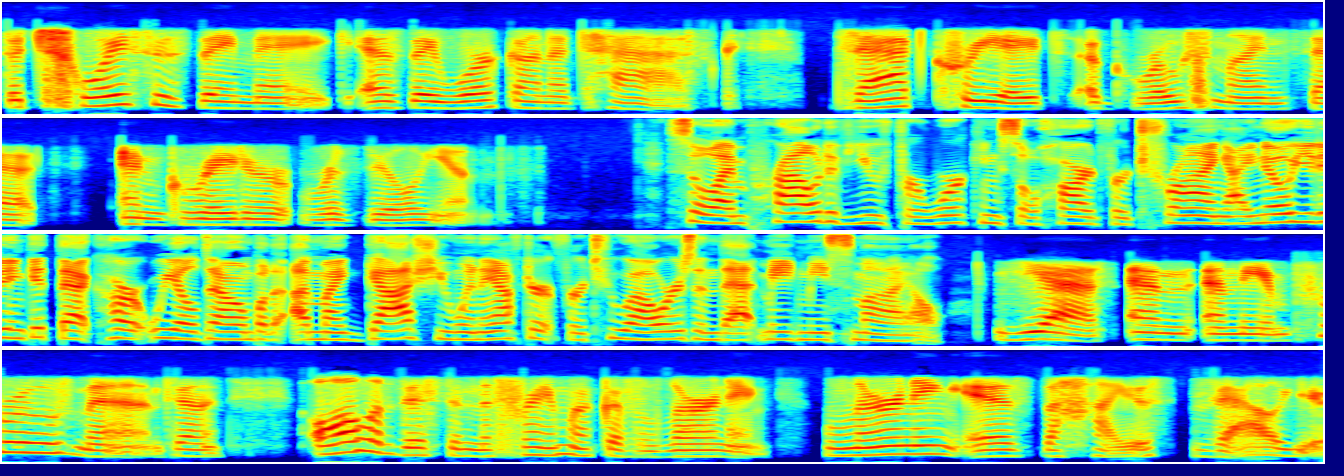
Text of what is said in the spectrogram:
the choices they make as they work on a task, that creates a growth mindset and greater resilience. So I'm proud of you for working so hard, for trying. I know you didn't get that cartwheel down, but uh, my gosh, you went after it for two hours, and that made me smile. Yes, and and the improvement and all of this in the framework of learning. Learning is the highest value.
